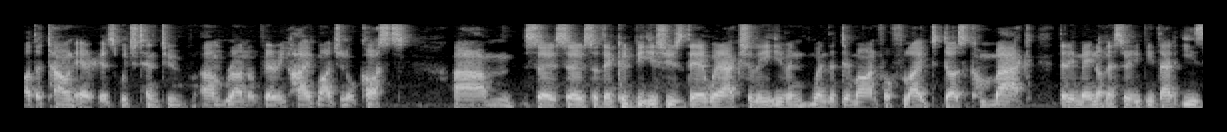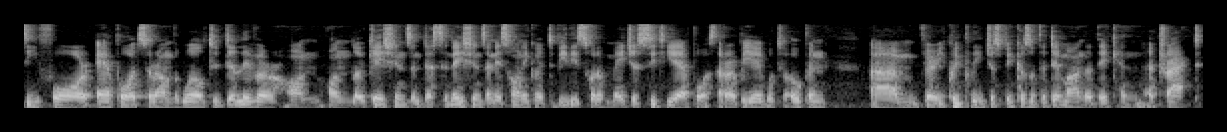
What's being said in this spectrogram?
other town areas, which tend to um, run on very high marginal costs. Um, so, so, so there could be issues there where actually, even when the demand for flight does come back, that it may not necessarily be that easy for airports around the world to deliver on on locations and destinations, and it's only going to be these sort of major city airports that are be able to open um, very quickly just because of the demand that they can attract.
